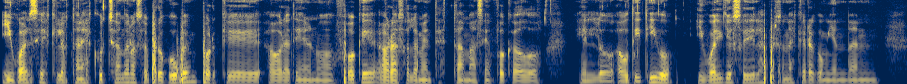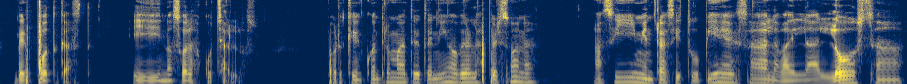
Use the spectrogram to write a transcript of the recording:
Igual si es que lo están escuchando no se preocupen porque ahora tiene un nuevo enfoque, ahora solamente está más enfocado en lo auditivo. Igual yo soy de las personas que recomiendan ver podcast y no solo escucharlos. Porque encuentro más entretenido ver a las personas. Así mientras si tu pieza, la baila losa,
